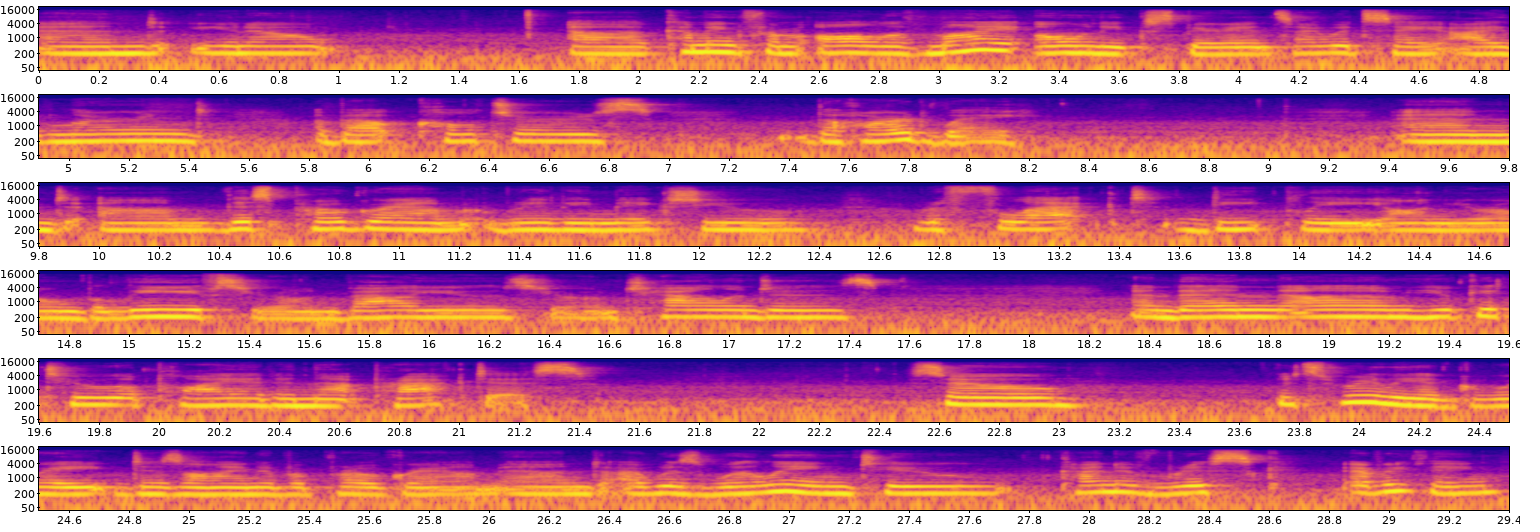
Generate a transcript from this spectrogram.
And, you know, uh, coming from all of my own experience, I would say I learned about cultures the hard way. And um, this program really makes you reflect deeply on your own beliefs, your own values, your own challenges, and then um, you get to apply it in that practice. So it's really a great design of a program, and I was willing to kind of risk everything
